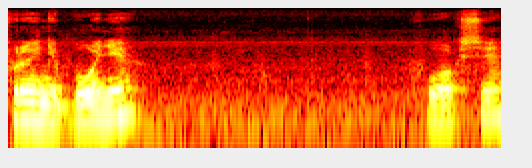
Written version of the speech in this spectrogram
Френі Бонні. Фоксі.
